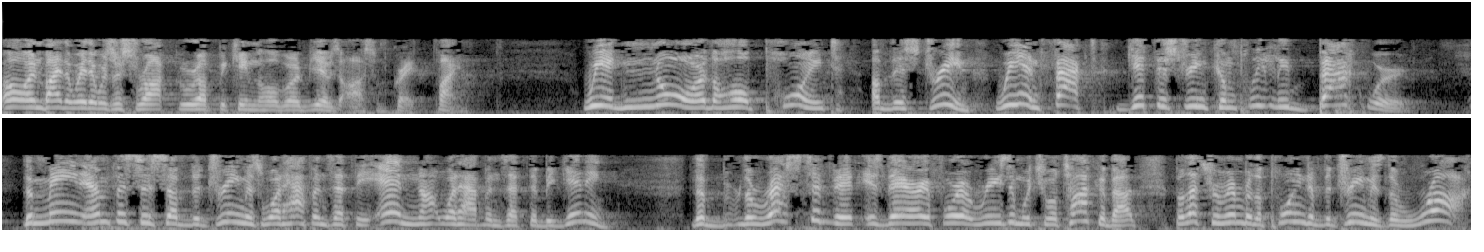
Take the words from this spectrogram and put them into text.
Oh, and by the way, there was this rock, grew up, became the whole world. Yeah, it was awesome. Great. Fine. We ignore the whole point of this dream. We, in fact, get this dream completely backward. The main emphasis of the dream is what happens at the end, not what happens at the beginning. The, the rest of it is there for a reason which we'll talk about, but let's remember the point of the dream is the rock.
